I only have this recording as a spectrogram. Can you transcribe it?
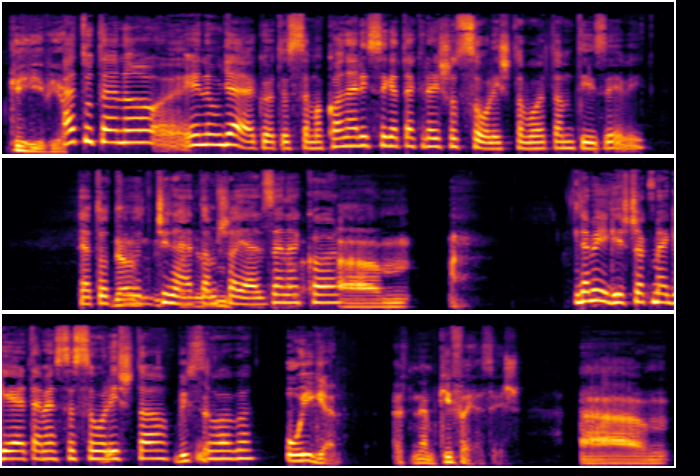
Ki hívja? Hát utána én ugye elköltöztem a Kanári-szigetekre, és ott szólista voltam tíz évig. Tehát ott De az csináltam saját zenekar, Um, de mégiscsak megéltem ezt a szólista Vissza- dolgot. ó, igen, ez nem kifejezés. Um,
